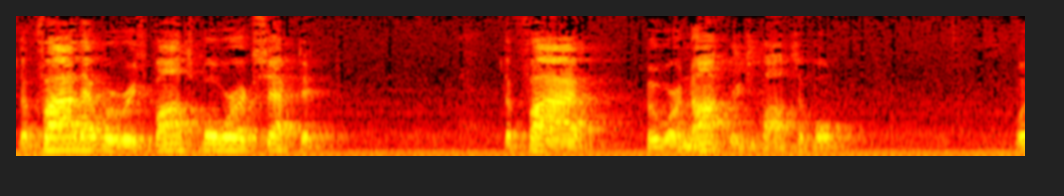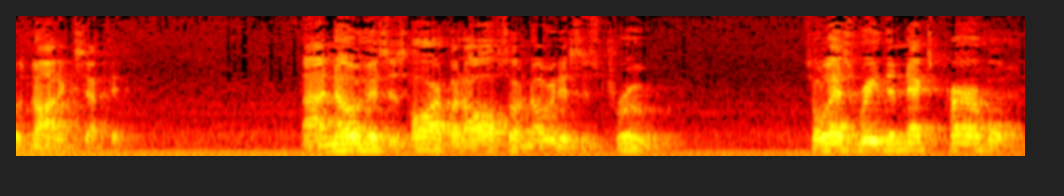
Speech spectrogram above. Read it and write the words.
The five that were responsible were accepted. The five who were not responsible was not accepted. I know this is hard, but I also know this is true. So let's read the next parable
